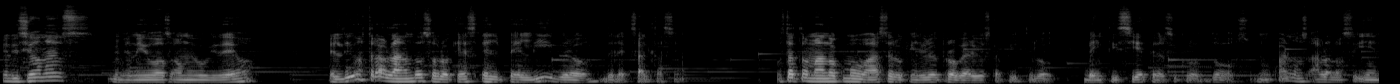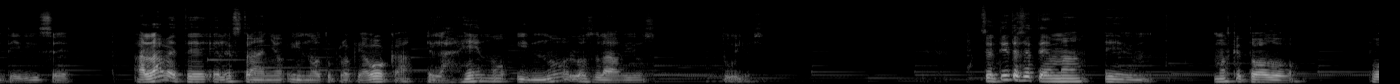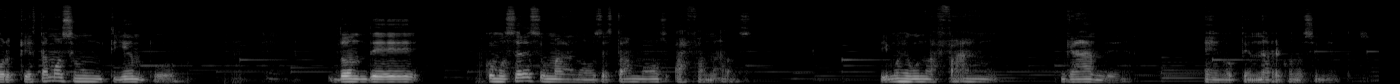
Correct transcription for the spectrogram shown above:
Bendiciones, bienvenidos a un nuevo video. El día está hablando sobre lo que es el peligro de la exaltación. Está tomando como base lo que es el libro de Proverbios capítulo 27 versículo 2, en el cual nos habla lo siguiente y dice, alábete el extraño y no tu propia boca, el ajeno y no los labios tuyos. Sentí ese tema eh, más que todo porque estamos en un tiempo donde como seres humanos estamos afanados. Vivimos en un afán grande en obtener reconocimientos.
